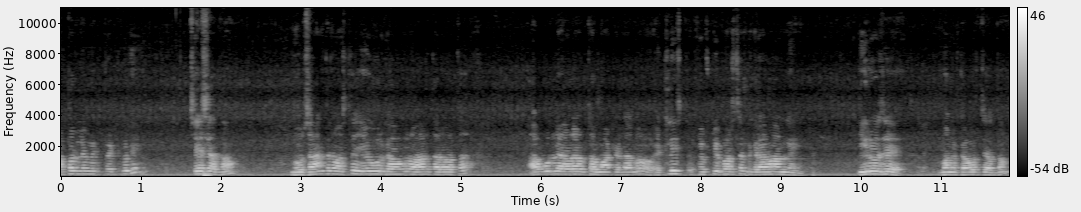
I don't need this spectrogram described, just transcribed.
upper limit పెట్టుకుని చేసేద్దాం. నువ్వు సాయంత్రం వస్తే ఏ ఊరు ఆ ఊరు ఆరు తర్వాత ఆ ఊర్లో ఎవరెవరితో మాట్లాడాలో అట్లీస్ట్ ఫిఫ్టీ పర్సెంట్ గ్రామాలని ఈరోజే మనం కవర్ చేద్దాం.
